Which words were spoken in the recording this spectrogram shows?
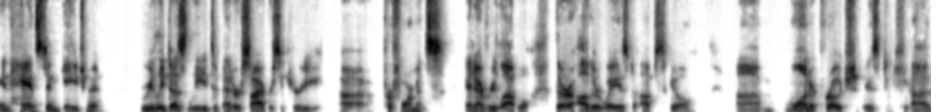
enhanced engagement really does lead to better cybersecurity uh, performance at every level. There are other ways to upskill. Um, one approach is to uh,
